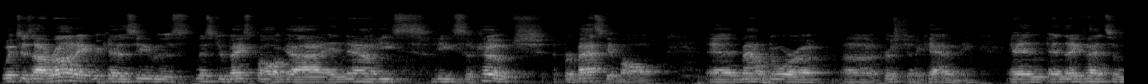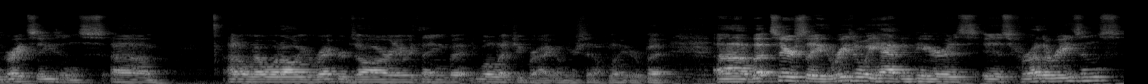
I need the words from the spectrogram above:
which is ironic because he was Mr. Baseball guy, and now he's he's a coach for basketball at Mount Dora uh, Christian Academy, and and they've had some great seasons. Um, I don't know what all your records are and everything, but we'll let you brag on yourself later. But uh, but seriously, the reason we have him here is is for other reasons,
